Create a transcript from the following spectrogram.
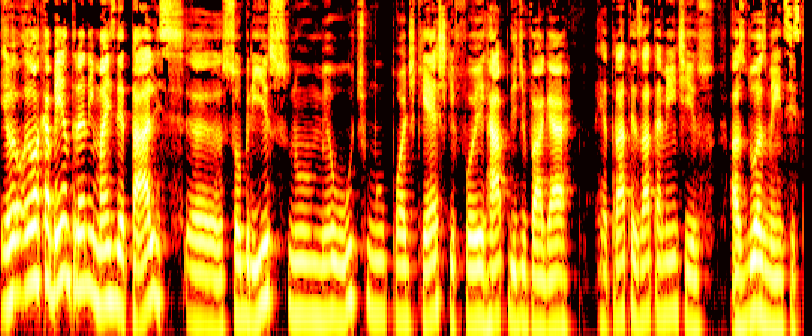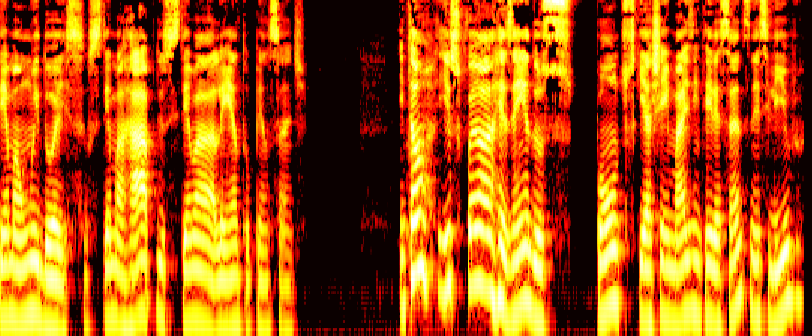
Eu, eu acabei entrando em mais detalhes uh, sobre isso no meu último podcast, que foi Rápido e Devagar. Retrata exatamente isso as duas mentes, sistema 1 e 2, o sistema rápido e o sistema lento, pensante. Então, isso foi uma resenha dos pontos que achei mais interessantes nesse livro.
